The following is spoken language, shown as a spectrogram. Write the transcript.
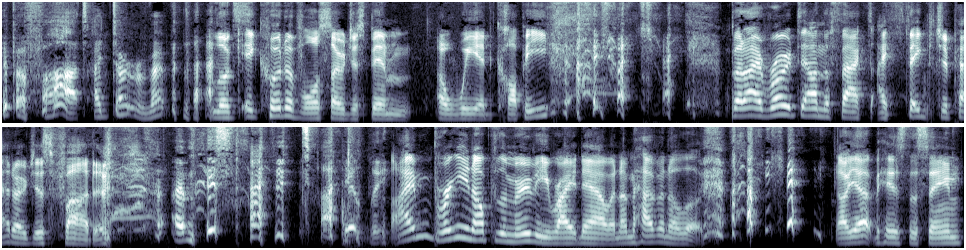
rip a fart? I don't remember that. Look, it could have also just been a weird copy, but I wrote down the fact I think Geppetto just farted. I missed that entirely. I'm bringing up the movie right now and I'm having a look. oh, yep, here's the scene.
